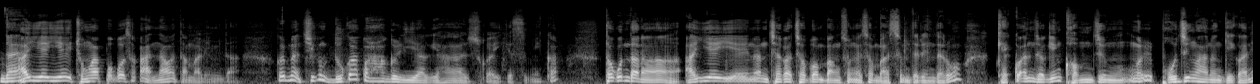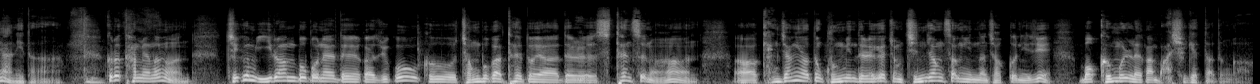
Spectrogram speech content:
네. IAEA 종합 보고서가 안 나왔단 말입니다. 그러면 지금 누가 과학을 이야기할 수가 있겠습니까? 더군다나 IAEA는 제가 저번 방송에서 말씀드린 대로 객관적인 검증을 보증하는 기관이 아니다. 그렇다면은 지금 이런 부분에 대해 가지고 그 정부가 태도해야 될 스탠스는 어 굉장히 어떤 국민들에게 좀 진정성이 있는 접근이지 뭐 금을 내가 마시겠다든가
